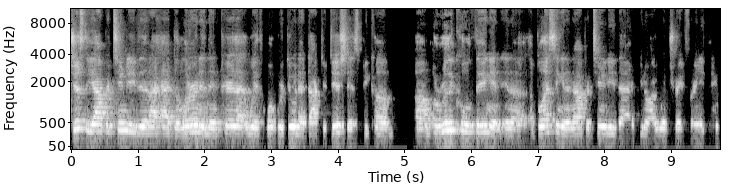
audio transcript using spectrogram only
just the opportunity that I had to learn and then pair that with what we're doing at Dr. Dish has become um, a really cool thing and, and a, a, blessing and an opportunity that, you know, I wouldn't trade for anything.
